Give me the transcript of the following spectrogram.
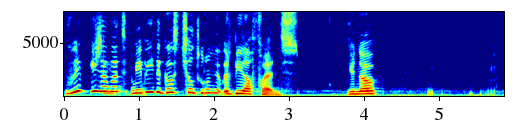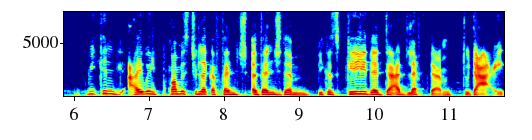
We, you know what? Maybe the ghost children will be our friends. You know? We can. I will promise to like avenge, avenge them because clearly their dad left them to die,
